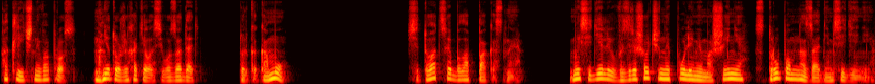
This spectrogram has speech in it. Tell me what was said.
Отличный вопрос. Мне тоже хотелось его задать. Только кому? Ситуация была пакостная. Мы сидели в изрешоченной пулями машине с трупом на заднем сиденье.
